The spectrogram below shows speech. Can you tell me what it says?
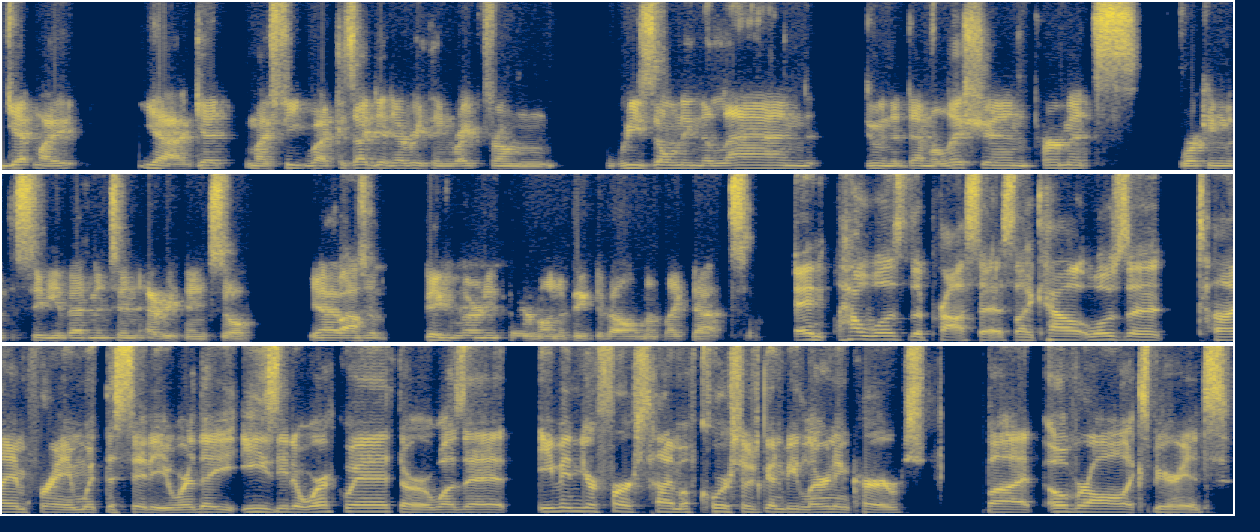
get my, yeah, get my feet wet. Cause I did everything right from rezoning the land, doing the demolition, permits, working with the city of Edmonton, everything. So yeah, it was a big learning curve on a big development like that. So and how was the process? Like how what was the time frame with the city? Were they easy to work with or was it even your first time? Of course there's going to be learning curves, but overall experience.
